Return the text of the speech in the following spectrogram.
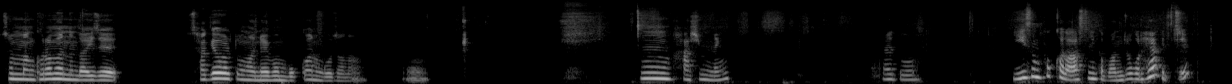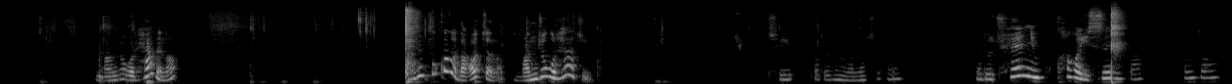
잠만 그러면은 나 이제 4개월 동안 앨범 못 가는 거잖아. 어. 음 아쉽네. 그래도 이승 포카 나왔으니까 만족을 해야겠지? 만족을 해야 되나? 이승 포카가 나왔잖아. 만족을 해야지. 제이 포카도 좀 많아지고. 그래도 최애님 포카가 있으니까 한 장.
